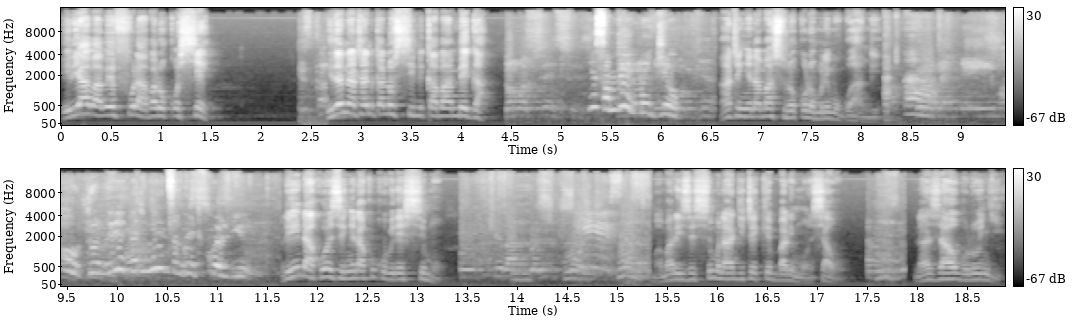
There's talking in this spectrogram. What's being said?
eri abo abeefuula abalokose era natandika nosindika bambega ate ngenda maaso n'okukola omulimu gwange. Oh, don't within 30 minutes I'm going to call you. linda akonse ngenda kukubira essimu. Mwamaliza essimu n'agiteeka ebbali mu nsawo. Nazaawo bulungi.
